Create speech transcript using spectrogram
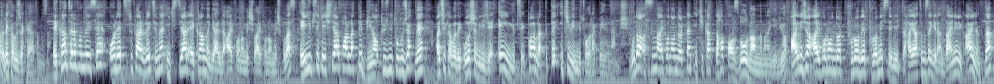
öyle kalacak hayatımızda. Ekran tarafında ise OLED Super Retina XDR ekranla geldi iPhone 15 ve iPhone 15 Plus. En yüksek HDR parlaklığı 1600 nit olacak ve açık havada ulaşabileceği en yüksek parlaklık da 2000 nit olarak belirlenmiş. Bu da aslında iPhone 14'ten iki kat daha fazla olduğu anlamına geliyor. Ayrıca iPhone 14 Pro ve Pro Max ile birlikte hayatımıza giren Dynamic Island da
